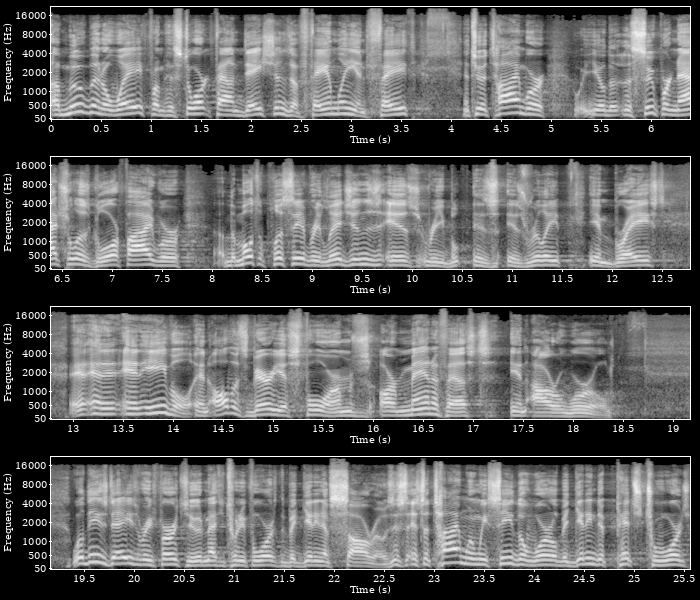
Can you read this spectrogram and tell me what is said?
a movement away from historic foundations of family and faith into a time where you know, the, the supernatural is glorified, where the multiplicity of religions is, re, is, is really embraced. And, and, and evil in all of its various forms are manifest in our world. Well, these days are referred to in Matthew 24 as the beginning of sorrows. It's, it's, a time when we see the world beginning to pitch towards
